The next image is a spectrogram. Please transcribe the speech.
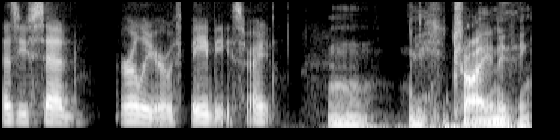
as you said earlier with babies right mm, you try anything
